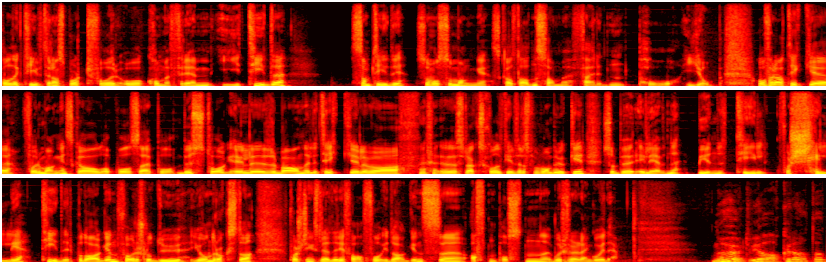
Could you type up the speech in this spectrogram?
kollektivtransport for å komme frem i tide. Samtidig som også mange skal ta den samme ferden på jobb. Og For at ikke for mange skal oppholde seg på buss, tog eller bane eller trikk, eller hva slags kollektivtransport man bruker, så bør elevene begynne til forskjellige tider på dagen, foreslo du, Jon Rokstad, forskningsleder i Fafo, i dagens eh, Aftenposten. Hvorfor er det en god idé? Nå hørte vi jo akkurat at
